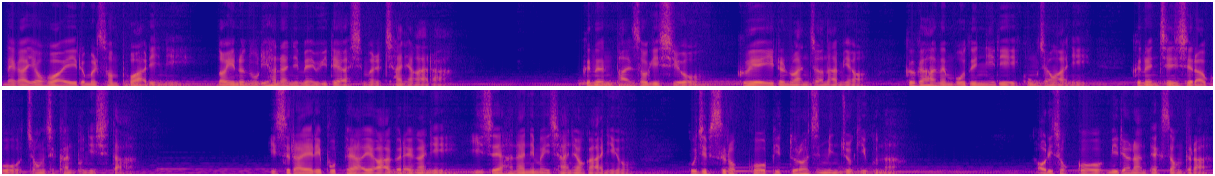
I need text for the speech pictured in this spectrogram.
내가 여호와의 이름을 선포하리니 너희는 우리 하나님의 위대하심을 찬양하라. 그는 반석이시요 그의 일은 완전하며 그가 하는 모든 일이 공정하니 그는 진실하고 정직한 분이시다. 이스라엘이 부패하여 악을 행하니 이제 하나님의 자녀가 아니요 고집스럽고 비뚤어진 민족이구나. 어리석고 미련한 백성들아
